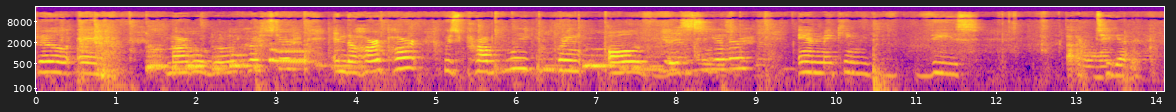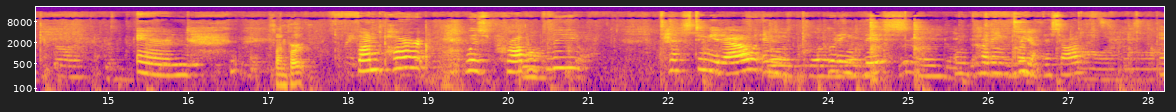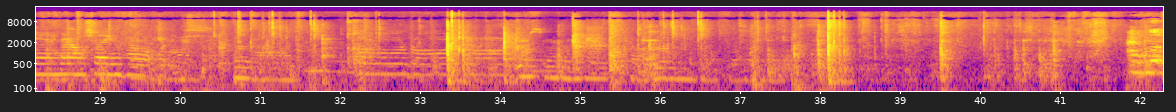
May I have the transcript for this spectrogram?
build a marble roller coaster, and the hard part was probably putting all of this together and making these uh, together. And Fun part? fun part was probably testing it out and putting this and cutting part this off. And now I'll show you how it works.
